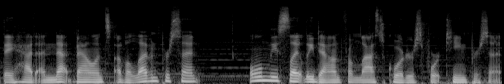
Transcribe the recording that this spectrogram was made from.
They had a net balance of 11% only slightly down from last quarter's 14%.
